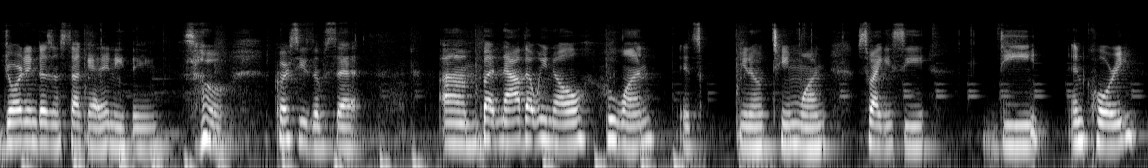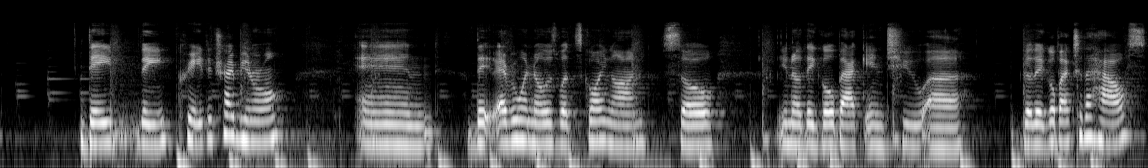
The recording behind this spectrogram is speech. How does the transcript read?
jordan doesn't suck at anything. So of course he's upset um, but now that we know who won it's you know team one swaggy c d and corey they they create a tribunal and they everyone knows what's going on. So you know they go back into uh they go back to the house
